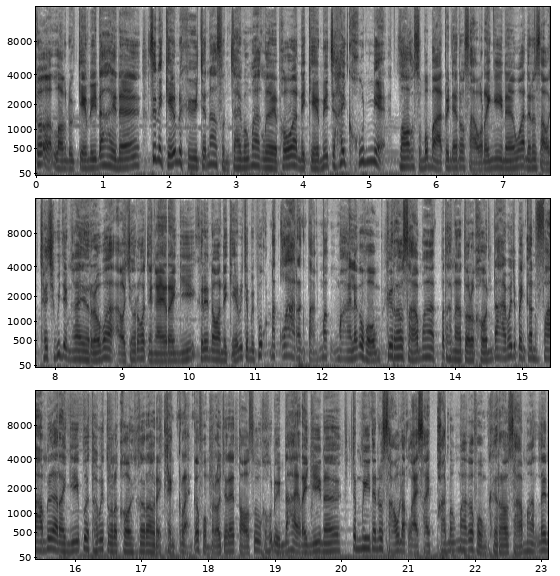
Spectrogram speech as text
ก็ลองดูเกมนี้ได้นะ ซึ่งในเกมนี่คือจะน่าสนใจมากๆเลย เพราะว่าในเกมนี้จะให้คุณเนี่ยลองสมบทเป็นไดโนเสาร์อะไรงี้นะว่าไดโนเสาร์ใช้ชีวิตยังไงหรือว่าเอาชีวิตรอดยังไงอะไรงี้คือแน่นอนในเกมนี้จะมีพวกนักล่าต่างๆ มากมายแล้วก็ผม คือเราสามารถพัฒนาตัวละครได้ว่าจะเป็นการฟาร์มหรืออะไรงี้ เพื่อทำให้ตัวละครของเราเนี่ยแข็งแกร่งก็ผมเราจะได้ต่อสู้กับคนอื่นได้อะไรงี้นะจะมีไดโนเสาร์หลากหลายสายพันธุ์มากๆก็ผม คือเราสามารถเล่น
